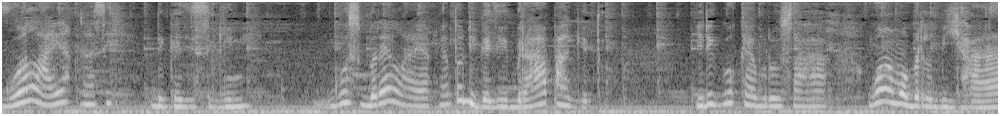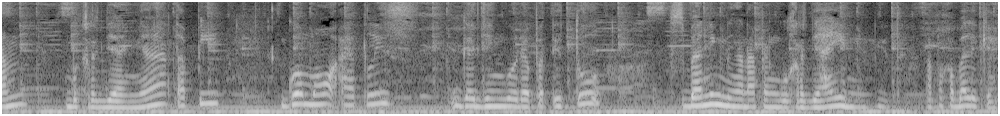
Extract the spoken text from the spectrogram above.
gue layak gak sih digaji segini? Gue sebenarnya layaknya tuh digaji berapa? Gitu. Jadi gue kayak berusaha gue gak mau berlebihan bekerjanya tapi gue mau at least gaji yang gue dapat itu sebanding dengan apa yang gue kerjain gitu. Apa kebalik ya?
